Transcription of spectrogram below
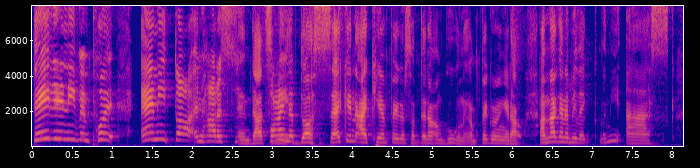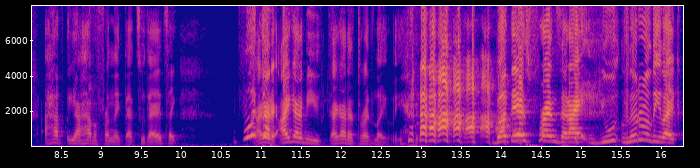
They didn't even put any thought in how to And that's find me. the The second I can't figure something out, I'm googling. I'm figuring it out. I'm not gonna be like, let me ask. I have yeah, I have a friend like that too. That it's like, What I gotta I gotta be I gotta thread lightly. but there's friends that I you literally like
